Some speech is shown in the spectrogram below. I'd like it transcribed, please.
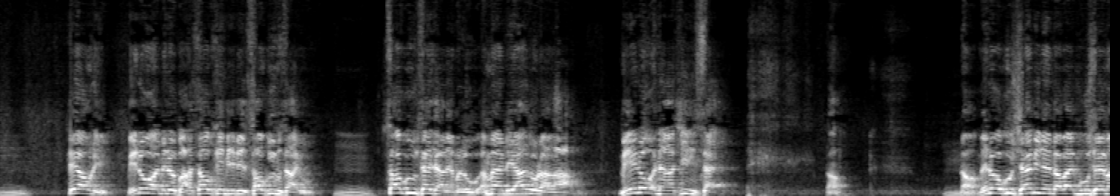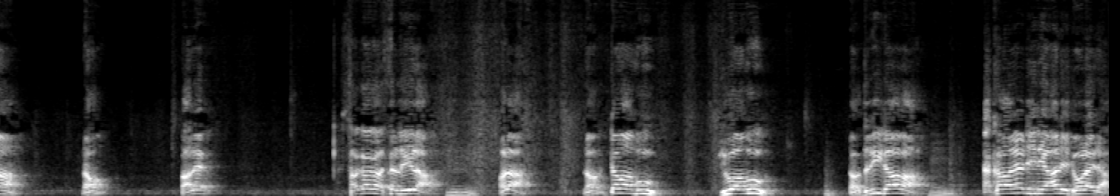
อืม ဟဲ့အောင်လေမင်းတို့ကမင်းတို့ဘာစောက်ဆင်းဖြစ်ဖြစ်စောက်ကူးမဆိုင်ဘူး อืม စောက်ကူးဆိုင်ကြလည်းမလို့အမှန်တရားဆိုတာကမင်းတို့အနာရှိဆက်နော်နော်မင်းတို့အခုရှမ်းပြည်နယ်မြောက်ပိုင်းမူဆယ်မှာနော်ဗာလဲစကားက14လားဟုတ်လား နော်တမဘူးယူအောင်ဘူးနော်တတိထားပါအခါနဲ့ဒီနေရာလေးပြောလိုက်တာ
